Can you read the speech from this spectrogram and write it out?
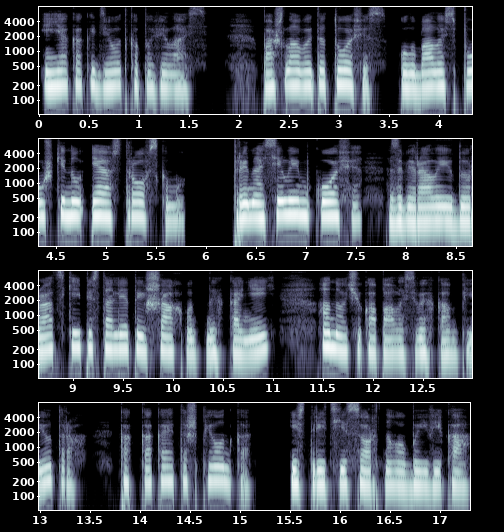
И я, как идиотка, повелась. Пошла в этот офис, улыбалась Пушкину и Островскому, приносила им кофе, забирала их дурацкие пистолеты из шахматных коней, а ночью копалась в их компьютерах, как какая-то шпионка, из третьесортного боевика.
